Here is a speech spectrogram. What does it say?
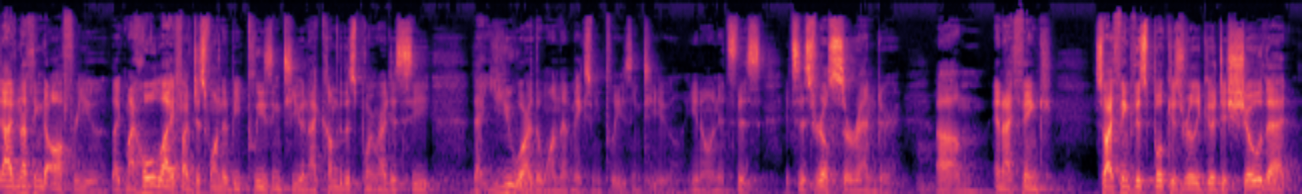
I have nothing to offer you. Like my whole life, I've just wanted to be pleasing to you. And I come to this point where I just see that you are the one that makes me pleasing to you, you know, and it's this, it's this real surrender. Um, and I think, so I think this book is really good to show that,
